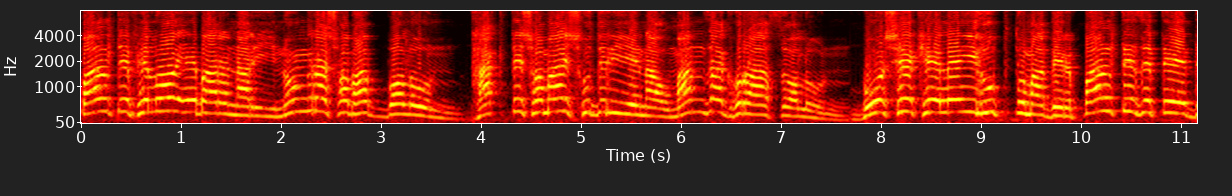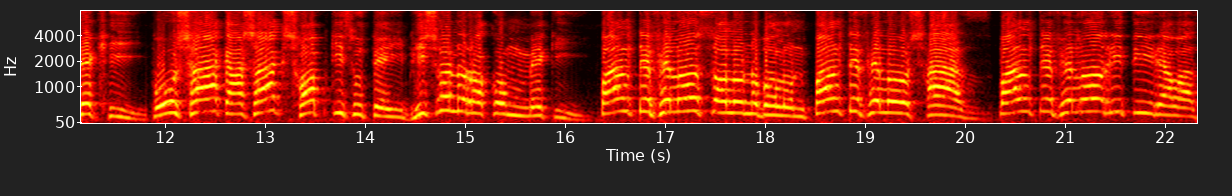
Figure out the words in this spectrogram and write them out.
পাল্টে ফেলো এবার নারী, নোংরা স্বভাব বলন। থাকতে সময় সুদরিয়ে নাও মাঞ্জা ঘোরা চলন। বসে খেলেই রূপ তোমাদের, পাল্টে যেতে দেখি। পোশাক, আশাক সব কিছুতেই ভীষণ রকম মেকি। পাল্টে ফেলো চলন বলন, পাল্টে ফেলো সাজ। পাল্টে ফেলো রীতি রেওয়াজ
